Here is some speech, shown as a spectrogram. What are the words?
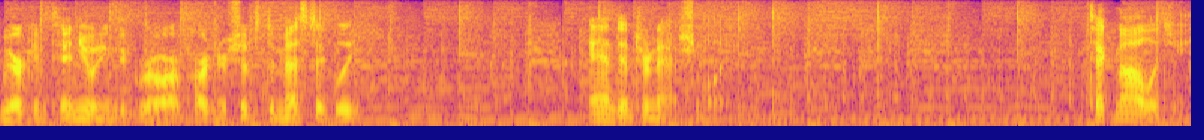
We are continuing to grow our partnerships domestically and internationally. Technology.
